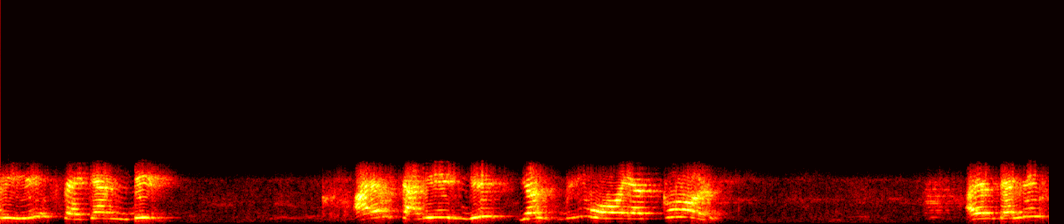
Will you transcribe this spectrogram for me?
studying second B. I am studying in SBOS school. I am telling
